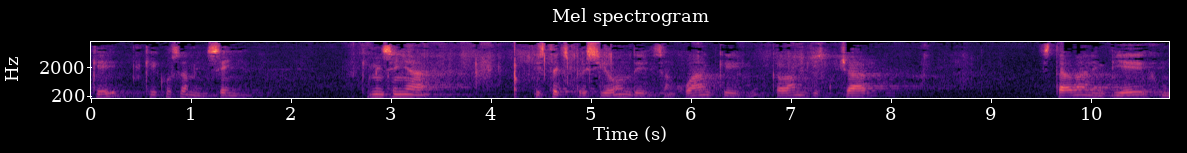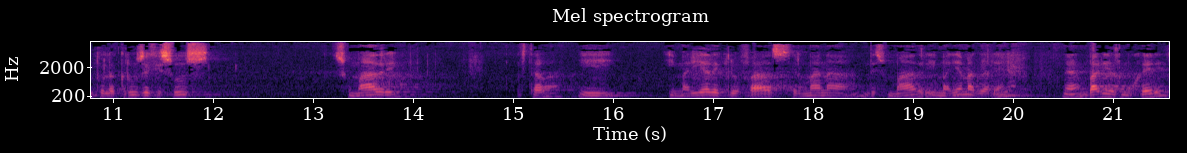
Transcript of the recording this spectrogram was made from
¿qué, qué cosa me enseña? ¿Qué me enseña esta expresión de San Juan que acabamos de escuchar, estaban en pie junto a la cruz de Jesús, su madre estaba, y, y María de Cleofás, hermana de su madre, y María Magdalena, eran varias mujeres,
